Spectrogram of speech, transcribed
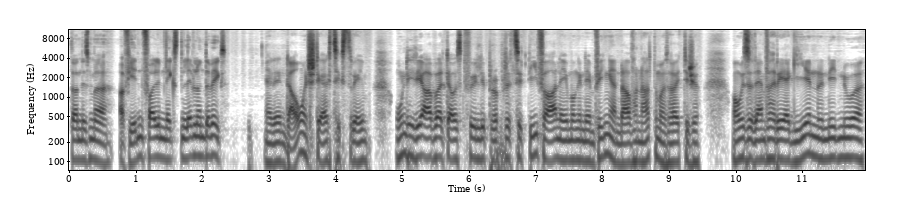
dann ist man auf jeden Fall im nächsten Level unterwegs. Ja, den Daumen stärkt es extrem. Und halt das Gefühl, die propriozeptive Wahrnehmung in den Fingern, davon hatten wir es heute schon. Man muss halt einfach reagieren und nicht nur,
